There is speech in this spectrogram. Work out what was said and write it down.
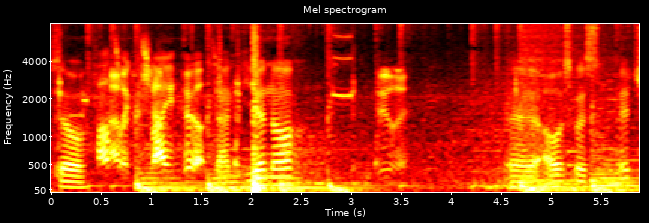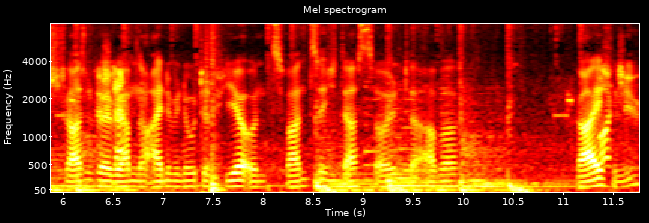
So. Fahrzeug 2 hört. Dann hier noch. Äh, ausrüsten mit Straßenverkehr. Wir haben noch eine Minute 24. Das sollte aber reichen.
